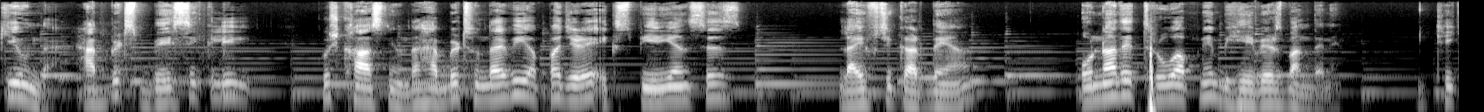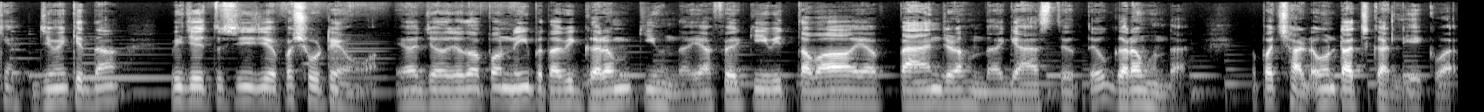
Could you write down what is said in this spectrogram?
ਕੀ ਹੁੰਦਾ ਹੈਬਿਟਸ ਬੇਸਿਕਲੀ ਕੁਝ ਖਾਸ ਨਹੀਂ ਹੁੰਦਾ। ਹੈਬਿਟਸ ਹੁੰਦਾ ਹੈ ਵੀ ਆਪਾਂ ਜਿਹੜੇ ਐਕਸਪੀਰੀਐਂਸਸ ਲਾਈਫ 'ਚ ਕਰਦੇ ਆ, ਉਹਨਾਂ ਦੇ ਥਰੂ ਆਪਣੇ ਬਿਹੇਵੀਅਰਸ ਬਣਦੇ ਨੇ। ਠੀਕ ਹੈ? ਜਿਵੇਂ ਕਿਦਾਂ ਵੀ ਜੇ ਤੁਸੀਂ, ਜੇ ਆਪਾਂ ਛੋਟੇ ਹੋ ਜਾਂ ਜਦੋਂ ਆਪਾਂ ਨੂੰ ਨਹੀਂ ਪਤਾ ਵੀ ਗਰਮ ਕੀ ਹੁੰਦਾ ਜਾਂ ਫਿਰ ਕੀ ਵੀ ਤਵਾ ਜਾਂ ਪੈਨ ਜਿਹੜਾ ਹੁੰਦਾ ਹੈ ਗੈਸ ਦੇ ਉੱਤੇ, ਉਹ ਗਰਮ ਹੁੰਦਾ ਆਪਾਂ ਛੱਡ, ਉਹਨੂੰ ਟੱਚ ਕਰ ਲਈਏ ਇੱਕ ਵਾਰ।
